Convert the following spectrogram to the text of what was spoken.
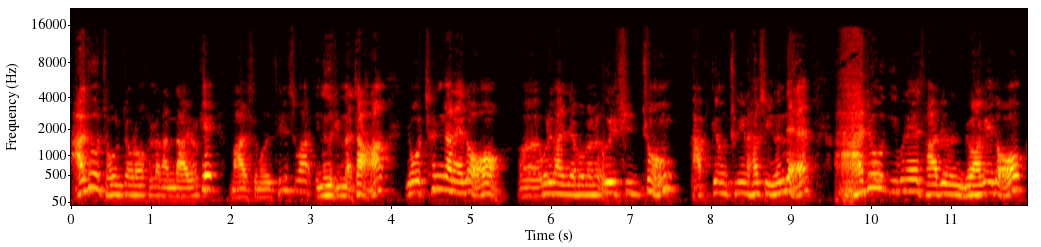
아주 좋은 쪽으로 흘러간다 이렇게 말씀을 드릴 수가 있는 것입니다. 자, 요 천간에도 어, 우리가 이제 보면 을신충, 갑경충이라 할 수 있는데 아주 이분의 사주는 묘하게도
